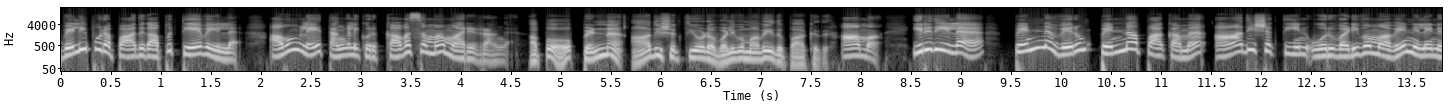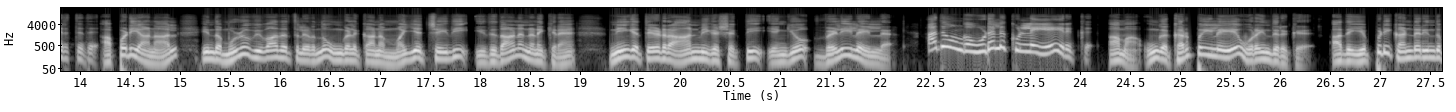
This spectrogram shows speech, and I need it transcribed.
வெளிப்புற பாதுகாப்பு தேவையில்ல. அவங்களே தங்களுக்கு ஒரு கவசமா மாறிடுறாங்க. அப்போ பெண்ண ஆதிசக்தியோட வடிவமாவே இது பாக்குது. ஆமா. இறுதியில பெண்ண வெறும் பெண்ணா பார்க்காம ஆதிசக்தியின் ஒரு வடிவமாவே நிலைநிறுத்துது. அப்படியானால் இந்த முழு விவாதத்திலிருந்து உங்களுக்கான மையச் செய்தி இதுதான்னு நினைக்கிறேன். நீங்க தேடுற ஆன்மீக சக்தி எங்கேயோ வெளியில இல்ல. அது உங்க உடலுக்குள்ளேயே இருக்கு. ஆமா உங்க கற்பையிலேயே உறைந்திருக்கு. அதை எப்படி கண்டறிந்து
